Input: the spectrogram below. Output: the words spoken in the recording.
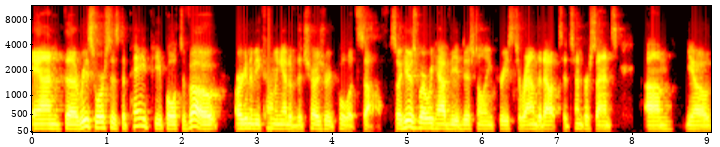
And the resources to pay people to vote are going to be coming out of the treasury pool itself. So here's where we have the additional increase to round it out to 10%, um, you know,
